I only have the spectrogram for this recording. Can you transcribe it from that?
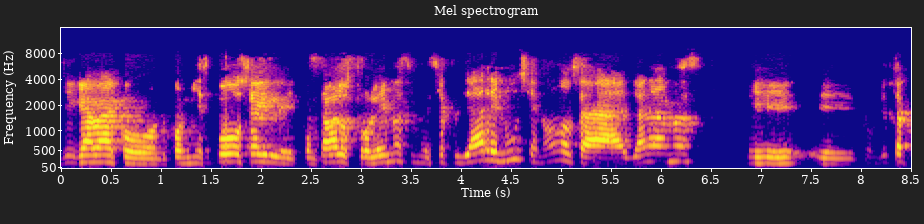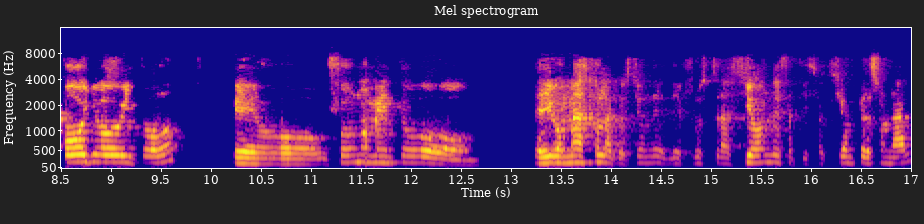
llegaba con, con, mi esposa y le contaba los problemas y me decía, pues ya renuncia, ¿no? O sea, ya nada más eh, eh, yo te apoyo y todo, pero fue un momento, te digo, más por la cuestión de, frustración, de satisfacción personal.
